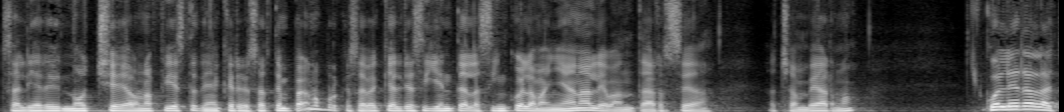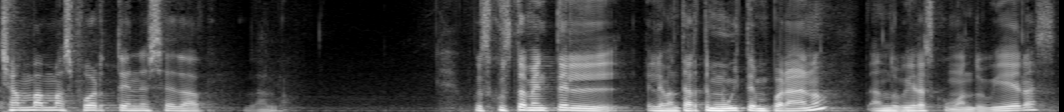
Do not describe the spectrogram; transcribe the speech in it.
salía de noche a una fiesta, tenía que regresar temprano porque sabía que al día siguiente a las 5 de la mañana levantarse a, a chambear, ¿no? ¿Cuál era la chamba más fuerte en esa edad, Lalo? Pues justamente el, el levantarte muy temprano, anduvieras como anduvieras.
